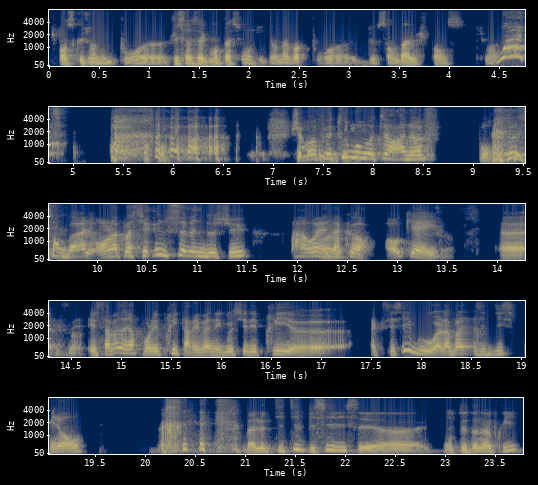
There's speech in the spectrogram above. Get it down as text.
Je pense que j'en ai pour euh, juste la segmentation, j'ai dû en avoir pour euh, 200 balles, je pense, tu vois. J'ai refait tout mon moteur à neuf pour 200 balles. On l'a passé une semaine dessus. Ah ouais, Voilà. d'accord. Ok. Euh, ça. et ça va d'ailleurs pour les prix. Tu arrives à négocier des prix euh, accessibles ou à la base, ils te disent 1000 euros? Bah, le petit tip ici, c'est euh, on te donne un prix,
